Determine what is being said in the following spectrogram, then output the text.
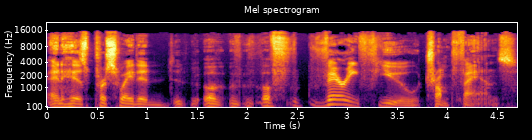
and has persuaded uh, uh, very few Trump fans.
